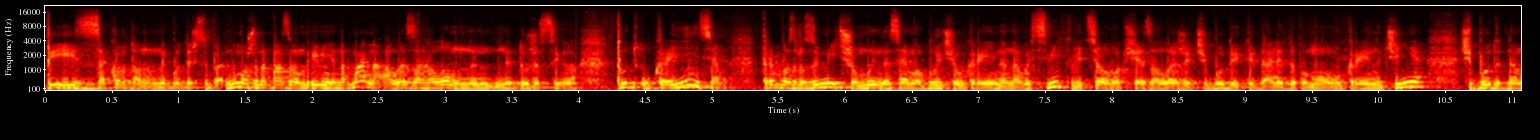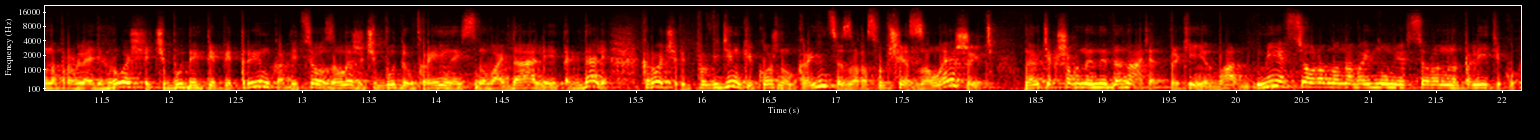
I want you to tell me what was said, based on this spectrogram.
ти за кордоном не будеш себе. Ну може на базовому рівні нормально, але загалом не, не дуже сильно. Тут українцям треба зрозуміти, що ми несемо обличчя України на весь світ. Від цього взагалі залежить, чи буде йти далі допомога в Україну чи ні, чи будуть нам направляти гроші, чи буде йти підтримка. Від цього залежить, чи буде Україна існувати далі і так далі. Коротше, від поведінки кожного українця зараз взагалі залежить, навіть якщо вони не донатять. Прикинь, багато мені все одно на війну, мені все одно на політику.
